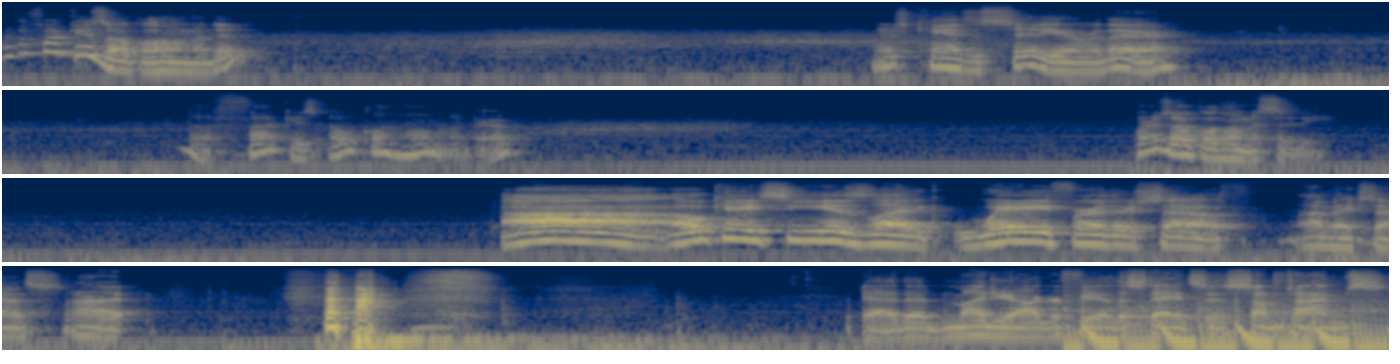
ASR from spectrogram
Where the fuck is Oklahoma, dude? There's Kansas City over there. Where the fuck is Oklahoma, bro? Where's Oklahoma City? Ah, OKC is like way further south. That makes sense. All right. yeah, the, my geography of the states is sometimes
